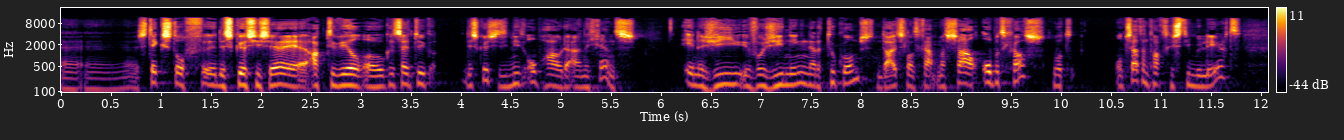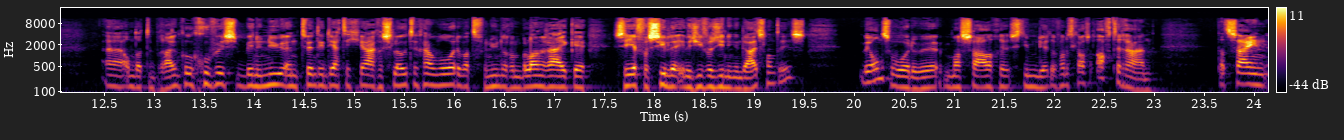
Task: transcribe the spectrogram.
Uh, stikstofdiscussies, hè, actueel ook. Het zijn natuurlijk discussies die niet ophouden aan de grens. Energievoorziening naar de toekomst. Duitsland gaat massaal op het gas. Wordt ontzettend hard gestimuleerd. Uh, omdat de bruinkoolgroeven binnen nu en 20, 30 jaar gesloten gaan worden. Wat voor nu nog een belangrijke, zeer fossiele energievoorziening in Duitsland is. Bij ons worden we massaal gestimuleerd om van het gas af te gaan. Dat zijn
